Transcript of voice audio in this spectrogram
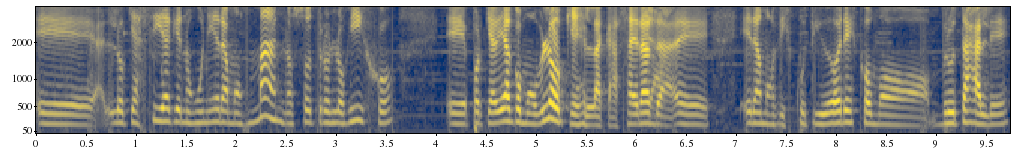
lo que hacía que nos uniéramos más nosotros los hijos eh, porque había como bloques en la casa, Era, eh, éramos discutidores como brutales.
